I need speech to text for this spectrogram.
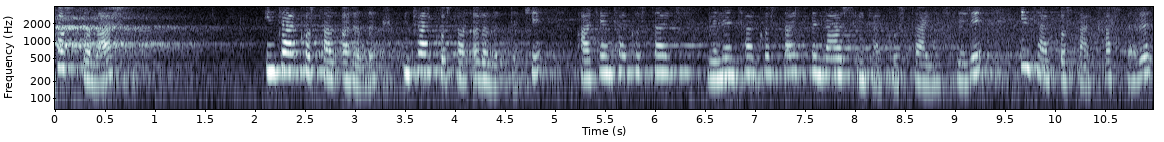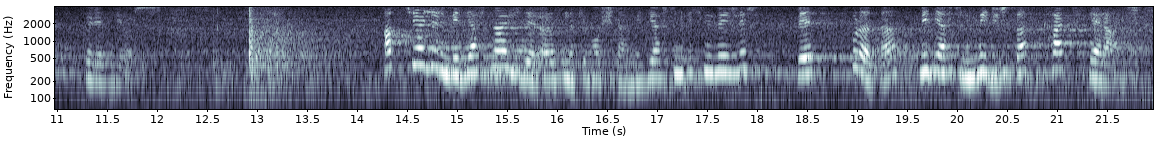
kostalar, interkostal aralık, interkostal aralıktaki arteria intercostalis, vena intercostalis ve narus intercostalisleri, interkostal kasları görebiliyoruz. Akciğerlerin mediastinal yüzleri arasındaki boşluğa mediastinum ismi verilir ve burada mediastinum medius'ta kalp yer almıştır.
